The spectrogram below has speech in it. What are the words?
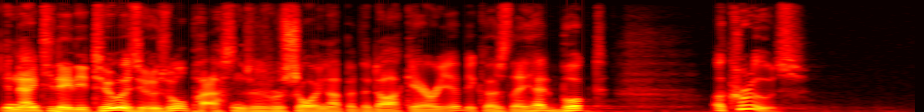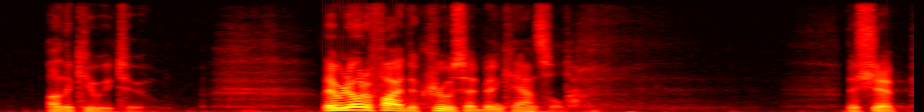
In 1982, as usual, passengers were showing up at the dock area because they had booked a cruise on the QE2. They were notified the cruise had been canceled. The ship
